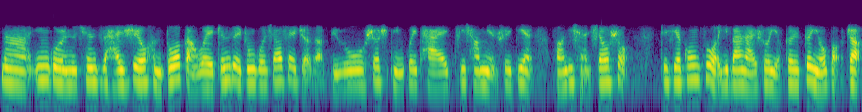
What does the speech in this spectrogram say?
那英国人的圈子还是有很多岗位针对中国消费者的，比如奢侈品柜台、机场免税店、房地产销售这些工作，一般来说也更更有保障。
